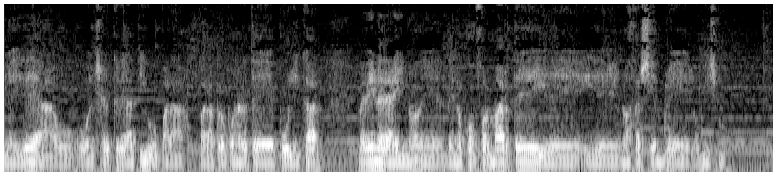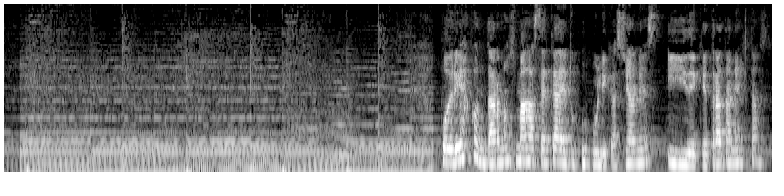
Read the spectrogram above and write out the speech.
la idea o, el ser creativo para, proponerte publicar me viene de ahí, ¿no? De, no conformarte y de, no hacer siempre lo mismo. ¿Podrías contarnos más acerca de tus publicaciones y de qué tratan estas?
